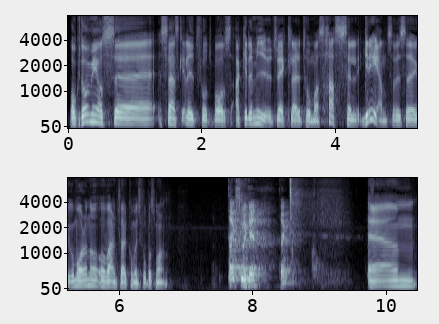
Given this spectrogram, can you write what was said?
Och då har vi med oss eh, Svensk Elitfotbolls akademiutvecklare Thomas Hasselgren så vi säger god morgon och och varmt välkommen till Fotbollsmorgon. Tack så mycket. Tack. Um,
